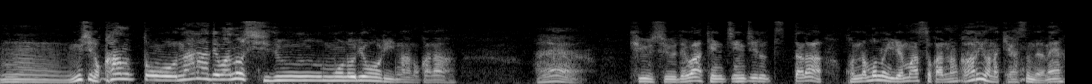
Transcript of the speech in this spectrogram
うーん、むしろ関東ならではの汁物料理なのかな。ねえ。九州では県人汁っつったら、こんなもの入れますとかなんかあるような気がするんだよね。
